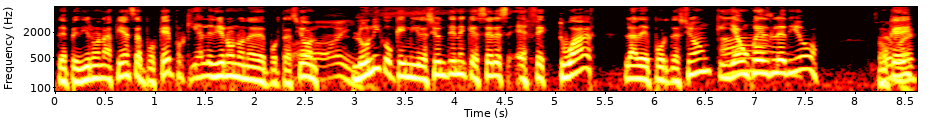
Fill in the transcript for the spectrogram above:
de pedir una fianza. ¿Por qué? Porque ya le dieron una deportación. Ay. Lo único que inmigración tiene que hacer es efectuar la deportación que ya un juez le dio. Sí, ¿Ok? güey.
